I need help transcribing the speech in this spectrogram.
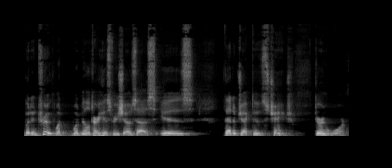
But in truth, what, what military history shows us is that objectives change during a war,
